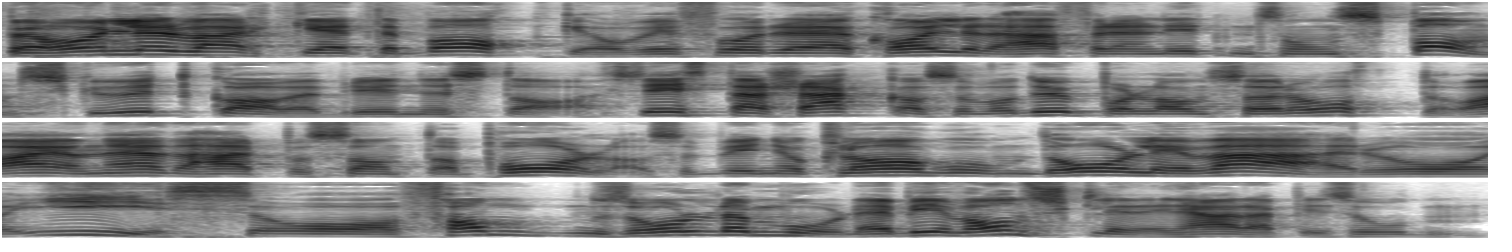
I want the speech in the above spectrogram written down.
Behandlerverket er tilbake, og vi får eh, kalle det her for en liten sånn spansk utgave, Brynestad. Sist jeg sjekka, så var du på Lanzarote, og jeg er nede her på Santa Pola, så begynner å klage om dårlig vær og is og fandens oldemor. Det blir vanskelig denne episoden.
